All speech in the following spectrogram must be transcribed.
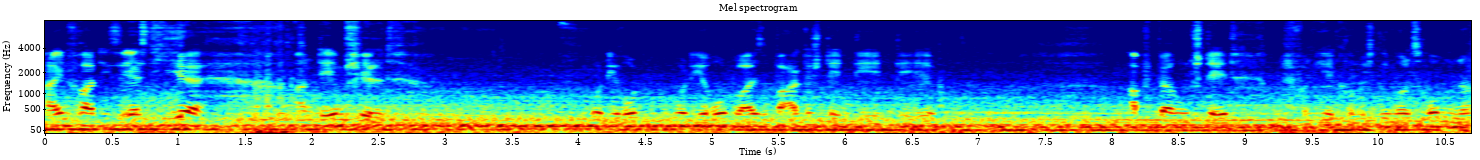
Einfahrt ist erst hier an dem Schild, wo die, rot, wo die rot-weiße Barke steht, die, die Absperrung steht. Von hier komme ich niemals rum. Ne?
